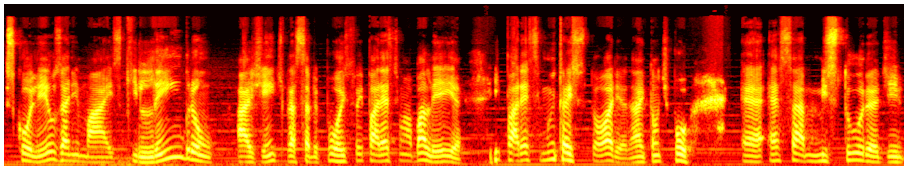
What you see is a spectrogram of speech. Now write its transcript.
escolher os animais que lembram a gente para saber, pô, isso aí parece uma baleia e parece muito a história, né? Então, tipo, é, essa mistura de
